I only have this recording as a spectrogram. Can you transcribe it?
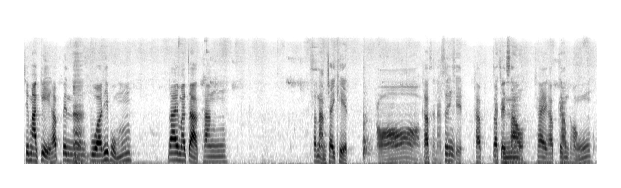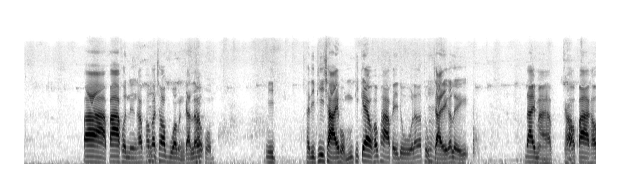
ชื่อมากิครับ เป็นอ่าวัวที่ผมได้มาจากทางสนามชัยเขตอ๋อครับสนามซึ่ชังยเขตครับก็เป็นฉะเชิงเทราใช่ครับคเป็รันบของ ป้าป้าคนหนึ่งครับเขาก็อืมชอบวัวเหมือนกันคแล้วรับผม มีพอดีพี่ชายผมพี่แก้วเขาพาไปดูแล้วก็ถูกอืมใจก็เลยได้มาครับครับ ขอป้าเขา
